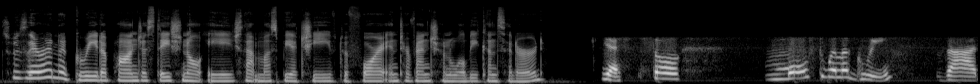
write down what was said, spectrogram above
So, is there an agreed upon gestational age that must be achieved before intervention will be considered? Yes. So, most will agree that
